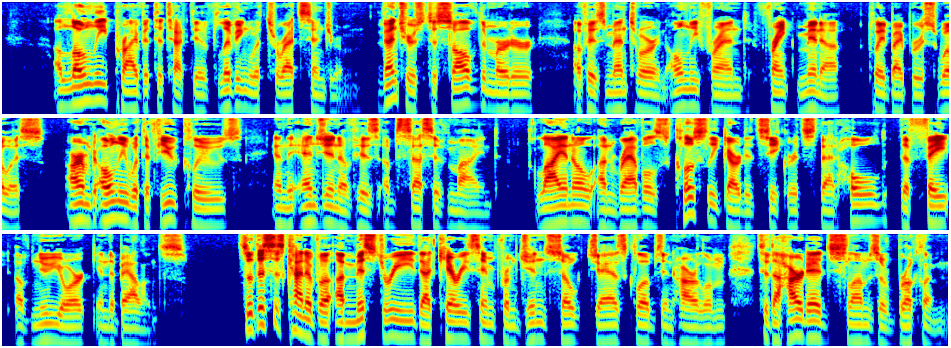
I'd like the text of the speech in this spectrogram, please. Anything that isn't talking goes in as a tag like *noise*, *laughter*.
a lonely private detective living with Tourette syndrome, ventures to solve the murder of his mentor and only friend, Frank Minna, played by Bruce Willis, armed only with a few clues and the engine of his obsessive mind. Lionel unravels closely guarded secrets that hold the fate of New York in the balance. So this is kind of a, a mystery that carries him from gin-soaked jazz clubs in Harlem to the hard-edged slums of Brooklyn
